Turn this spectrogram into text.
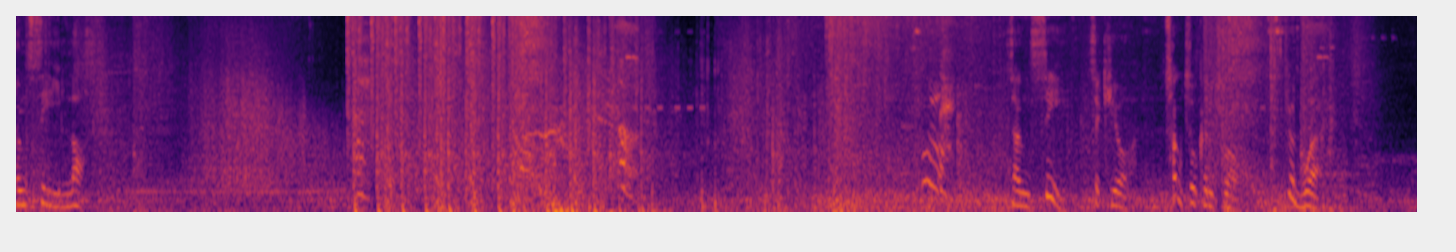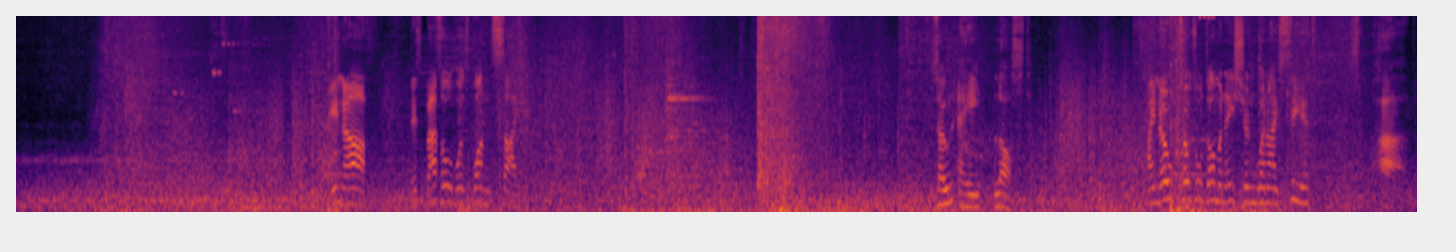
Zone C lost. Zone C secure. Total control. Good work. Enough. This battle was one-sided. Zone A lost. I know total domination when I see it. Superb.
